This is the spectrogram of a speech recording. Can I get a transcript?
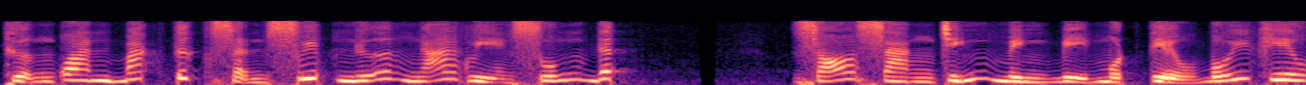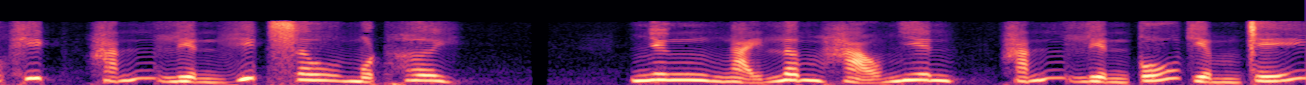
Thượng quan bác tức giận suýt nữa ngã quỵ xuống đất. Rõ ràng chính mình bị một tiểu bối khiêu khích, hắn liền hít sâu một hơi. Nhưng ngại lâm hảo nhiên, hắn liền cố kiềm chế,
